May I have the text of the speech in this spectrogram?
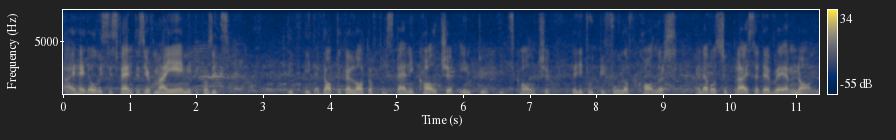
I had always this fantasy of Miami because it's it, it, adopted a lot of Hispanic culture into its culture, that it would be full of colors, and I was surprised that there were none,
